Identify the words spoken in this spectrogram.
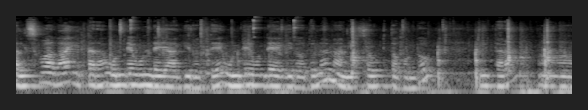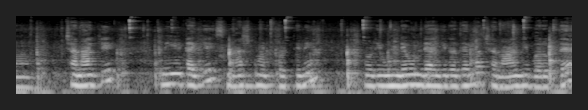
ಕಲಿಸುವಾಗ ಈ ಥರ ಉಂಡೆ ಉಂಡೆಯಾಗಿರುತ್ತೆ. ಉಂಡೆ ಉಂಡೆಯಾಗಿರೋದನ್ನ ನಾನು ಈ ಸೌಟ್ ತಗೊಂಡು ಈ ಥರ ಚೆನ್ನಾಗಿ ನೀಟಾಗಿ ಸ್ಮ್ಯಾಶ್ ಮಾಡ್ಕೊಳ್ತೀನಿ. ನೋಡಿ ಉಂಡೆ ಉಂಡೆ ಆಗಿರೋದೆಲ್ಲ ಚೆನ್ನಾಗಿ ಬರುತ್ತೆ.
